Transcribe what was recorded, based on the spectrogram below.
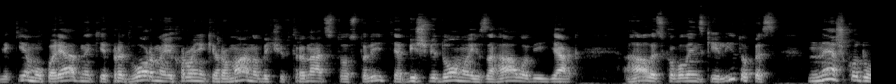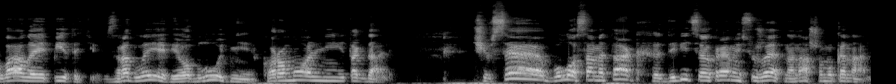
яким упорядники придворної хроніки Романовичів 13 століття, більш відомої загалові як Галицько-Волинський літопис, не шкодували епітетів зрадливі, облудні, коромольні і так далі. Чи все було саме так? Дивіться окремий сюжет на нашому каналі.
